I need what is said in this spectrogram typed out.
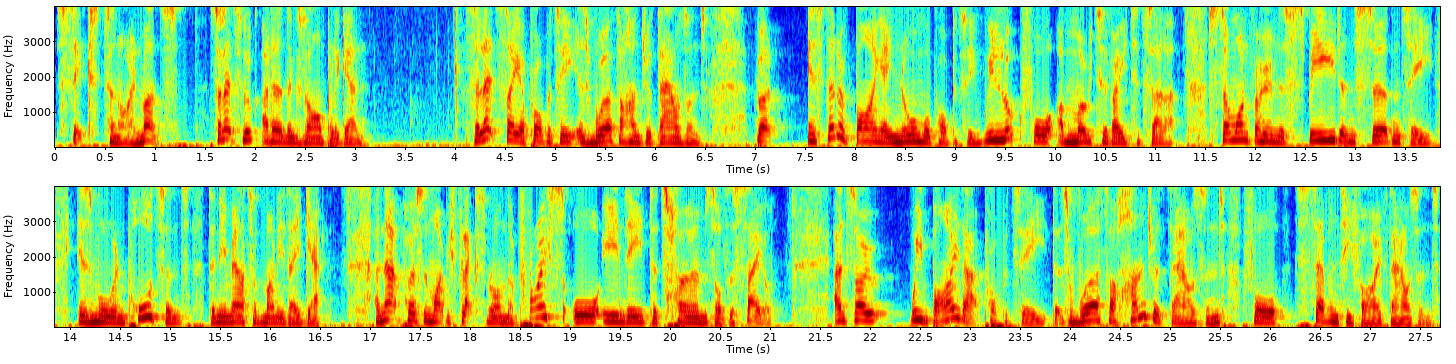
six to nine months. So, let's look at an example again. So, let's say a property is worth 100,000, but Instead of buying a normal property, we look for a motivated seller, someone for whom the speed and certainty is more important than the amount of money they get. And that person might be flexible on the price or indeed the terms of the sale. And so we buy that property that's worth a hundred thousand for seventy-five thousand.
